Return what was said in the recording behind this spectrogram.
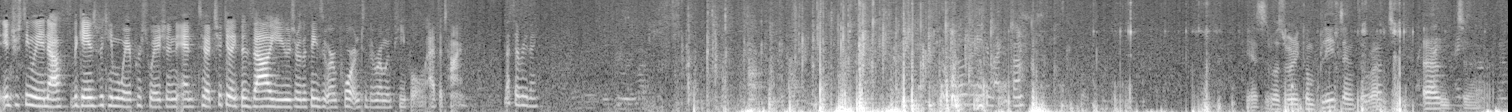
interestingly enough, the games became a way of persuasion and to articulate the values or the things that were important to the Roman people at the time. That's everything. Yes, it was very complete and thorough. And uh,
